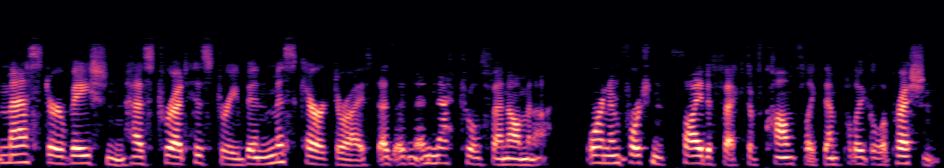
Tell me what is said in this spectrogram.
mass starvation has throughout history been mischaracterized as a natural phenomena or an unfortunate side effect of conflict and political oppression.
